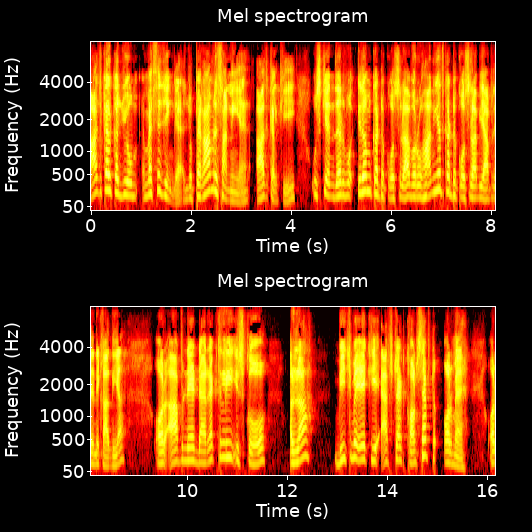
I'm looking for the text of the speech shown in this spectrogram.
आजकल का जो मैसेजिंग है, जो पैगाम रसानी है, आजकल की, उसके अंदर वो इलम का टकोसला, वो रूहानियत का टकोसला भी आपने निकाल दिया और आपने डायरेक्टली इसको अल्लाह, बीच में एक ये एब्स्ट्रैक्ट कॉन्सेप्ट और मैं और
